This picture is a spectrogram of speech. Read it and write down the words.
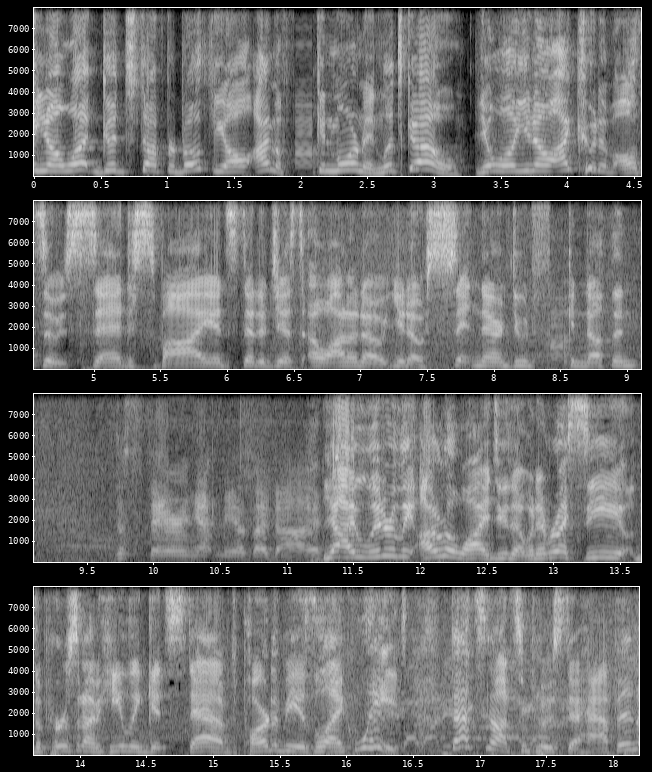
you know what? Good stuff for both y'all. I'm a fucking Mormon. Let's go. Yo, well, you know, I could have also said spy instead of just, oh, I don't know, you know, sitting there and doing fucking nothing. Just staring at me as I die. Yeah, I literally, I don't know why I do that. Whenever I see the person I'm healing get stabbed, part of me is like, wait, that's not supposed to happen.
